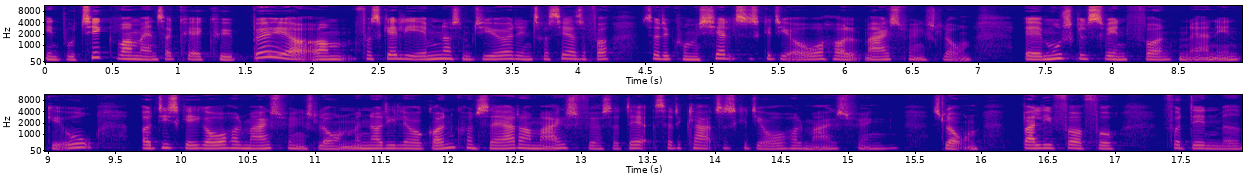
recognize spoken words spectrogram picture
en butik, hvor man så kan købe bøger om forskellige emner, som de øvrigt interesserer sig for, så er det kommercielt, så skal de overholde markedsføringsloven. Øh, Muskelsvindfonden er en NGO, og de skal ikke overholde markedsføringsloven, men når de laver grønne koncerter og markedsfører sig der, så er det klart, så skal de overholde markedsføringsloven. Bare lige for at få, få den med.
